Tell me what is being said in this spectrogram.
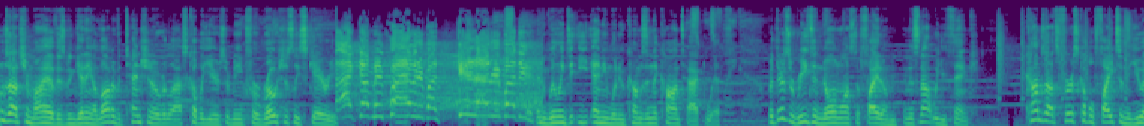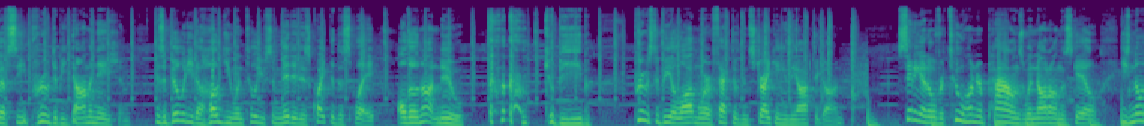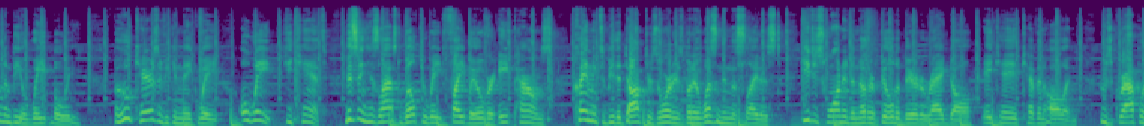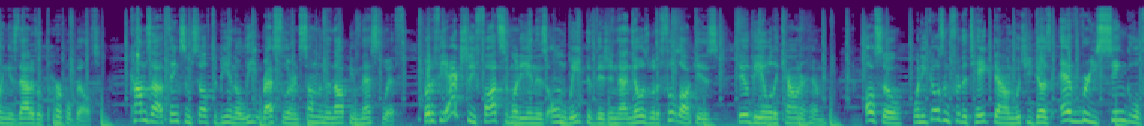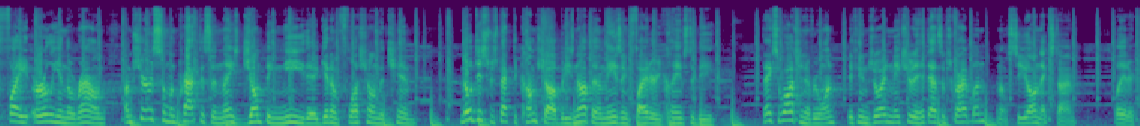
Khamzat Chimaev has been getting a lot of attention over the last couple years for being ferociously scary I come here for everybody. Kill everybody. and willing to eat anyone who comes into contact with. But there's a reason no one wants to fight him, and it's not what you think. Khamzat's first couple fights in the UFC proved to be domination. His ability to hug you until you're submitted is quite the display, although not new. Khabib proves to be a lot more effective than striking in the octagon. Sitting at over 200 pounds when not on the scale, he's known to be a weight bully. But who cares if he can make weight? Oh wait, he can't. Missing his last welterweight fight by over 8 pounds, claiming to be the doctor's orders, but it wasn't in the slightest. He just wanted another Build-A-Bear to ragdoll, aka Kevin Holland, whose grappling is that of a purple belt. Khamzat thinks himself to be an elite wrestler and someone to not be messed with. But if he actually fought somebody in his own weight division that knows what a footlock is, they would be able to counter him. Also, when he goes in for the takedown, which he does every single fight early in the round, I'm sure someone practiced a nice jumping knee to get him flush on the chin. No disrespect to Cumshot, but he's not the amazing fighter he claims to be. Thanks for watching, everyone. If you enjoyed, make sure to hit that subscribe button, and I'll see you all next time. Later.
